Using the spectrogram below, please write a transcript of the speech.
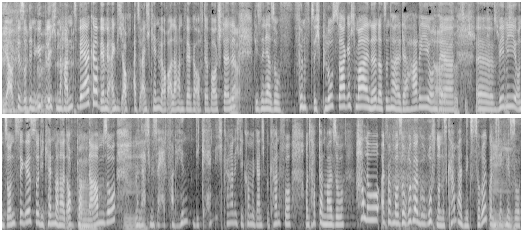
ja, für so den üblichen Handwerker. Wir haben ja eigentlich auch, also eigentlich kennen wir auch alle Handwerker auf der Baustelle. Ja. Die sind ja so 50 plus, sage ich mal. Ne? Das sind halt der Harry und Ja, der 40, äh, 40 Willi und sonstiges. So, die kennt man halt auch beim Namen so. Und Mhm. dann dachte ich mir so, hey, von hinten, die kenne ich gar nicht, die kommen mir gar nicht bekannt vor. Und hab dann mal so, hallo, einfach mal so rübergerufen und es kam halt nichts zurück. Und ich denk mir Mhm. so,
